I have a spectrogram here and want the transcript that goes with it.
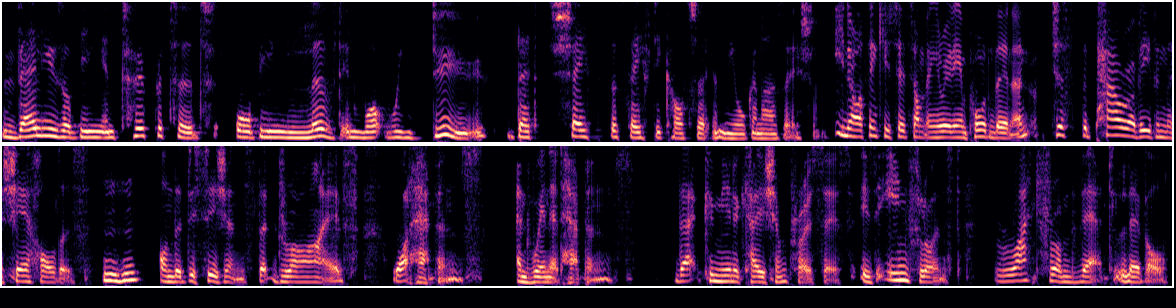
values are being interpreted or being lived in what we do that shape the safety culture in the organization. You know, I think you said something really important then, and just the power of even the shareholders mm-hmm. on the decisions that drive what happens and when it happens. That communication process is influenced right from that level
